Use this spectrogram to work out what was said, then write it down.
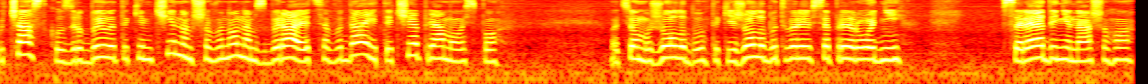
участку зробили таким чином, що воно нам збирається вода і тече прямо ось по оцьому жолобу. Такий жолоб утворився природній всередині нашого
